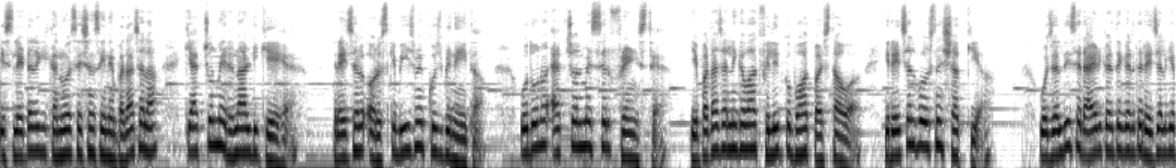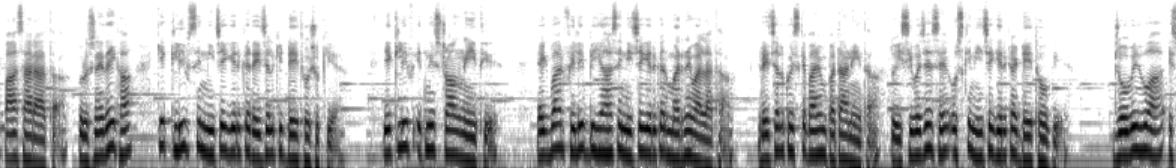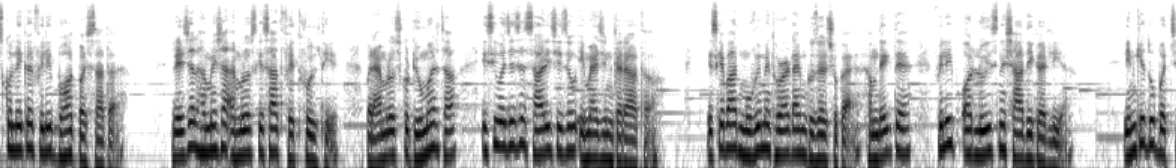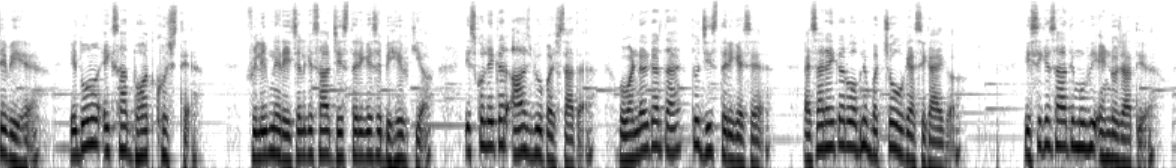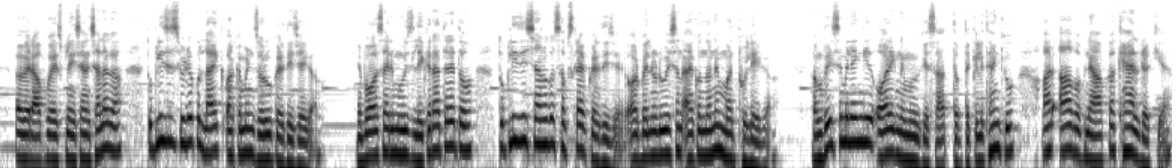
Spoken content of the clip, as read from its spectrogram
इस लेटर की कन्वर्सेशन से इन्हें पता चला कि एक्चुअल में रेनाल्डी के है। रेचल और उसके बीच में कुछ भी नहीं था। वो दोनों एक्चुअल में सिर्फ़ फ्रेंड्स थे। ये पता चलने के बाद फिलिप को बहुत पछता हुआ कि रेचल पर उसने शक किया। वो जल्दी से राइड करते करते रेचल के पास आ रहा था, पर उसने देखा कि क्लिफ से नीचे गिरकर रेचल की डेथ हो चुकी है। ये क्लिफ इतनी स्ट्रांग नहीं थी। एक बार फिलिप भी यहाँ से नीचे गिरकर मरने वाला था। रेचल को इसके बारे में पता नहीं था तो इसी वजह से उसके नीचे गिरकर डेथ हो गई। जो भी हुआ, इसको लेकर फिलिप बहुत पछताता है। रेचल हमेशा एमरोज के साथ फेथफुल थी, पर एमरोज को ट्यूमर था, इसी वजह से सारी चीज़ें वो इमेजिन कर रहा था। इसके बाद मूवी में थोड़ा टाइम गुजर चुका है। हम देखते हैं फिलिप और लुइस ने शादी कर लिया। इनके दो बच्चे भी हैं। ये दोनों एक साथ बहुत खुश थे। फिलिप ने रेचल के साथ जिस तरीके से बिहेव किया, इसको लेकर आज भी वो पछताता है। वो वंडर करता है कि वो जिस तरीके से है। ऐसा रहकर वो अपने बच्चों को क्या सिखाएगा? इसी के साथ ही मूवी एंड हो जाती है। अगर आपको एक्सप्लेनेशन अच्छा लगा तो प्लीज़ इस वीडियो को लाइक और कमेंट ज़रूर कर दीजिएगा। मैं बहुत सारी मूवीज़ लेकर आते रहता हूँ तो प्लीज़ इस चैनल को सब्सक्राइब कर दीजिए और बेल नोटिफिकेशन आइकन दोनों मत भूलेगा हम वे से मिलेंगे और एक नई मूवी के साथ, तब तक के लिए थैंक यू और आप अपने आप का ख्याल रखिए।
